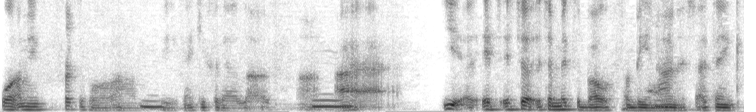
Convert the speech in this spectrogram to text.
well i mean first of all um mm. thank you for that love um mm. i yeah it's it's a it's a mix of both from being honest i think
